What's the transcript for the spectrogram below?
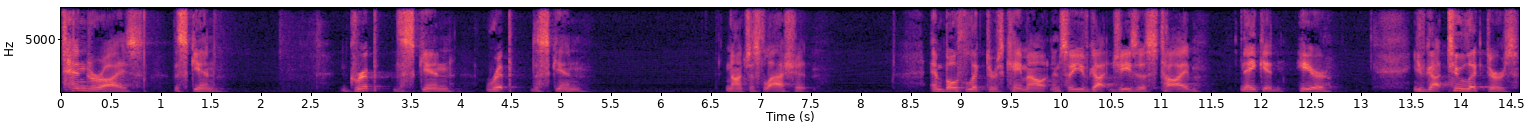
tenderize the skin, grip the skin, rip the skin, not just lash it. And both lictors came out. And so you've got Jesus tied naked here. You've got two lictors.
